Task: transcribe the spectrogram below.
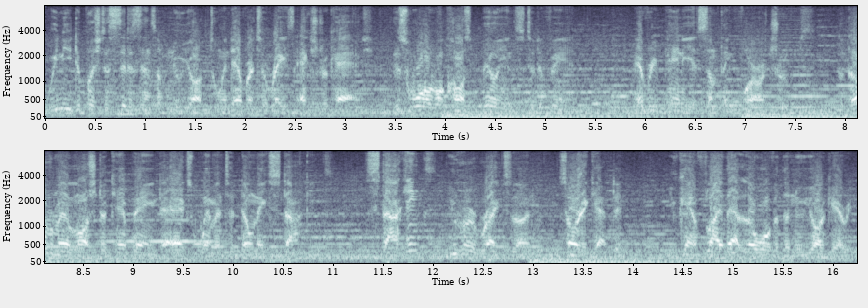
We need to push the citizens of New York to endeavor to raise extra cash. This war will cost billions to defend. Every penny is something for our troops. The government launched a campaign to ask women to donate stockings. Stockings? You heard right, son. Sorry, Captain. You can't fly that low over the New York area.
